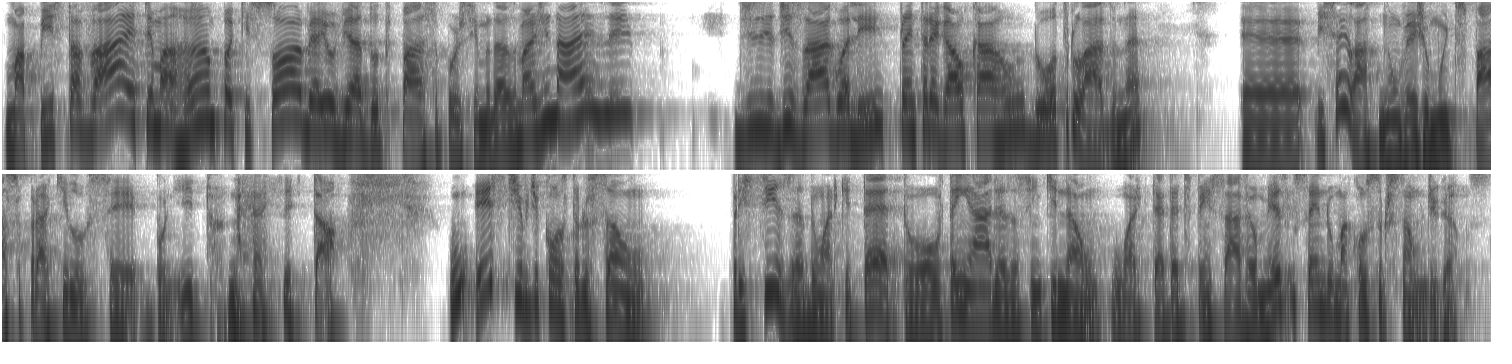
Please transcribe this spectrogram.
Uma pista vai, tem uma rampa que sobe, aí o viaduto passa por cima das marginais e deságua ali para entregar o carro do outro lado, né? É, e sei lá, não vejo muito espaço para aquilo ser bonito, né? E tal. Um, esse tipo de construção precisa de um arquiteto ou tem áreas assim que não? O arquiteto é dispensável mesmo sendo uma construção, digamos.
